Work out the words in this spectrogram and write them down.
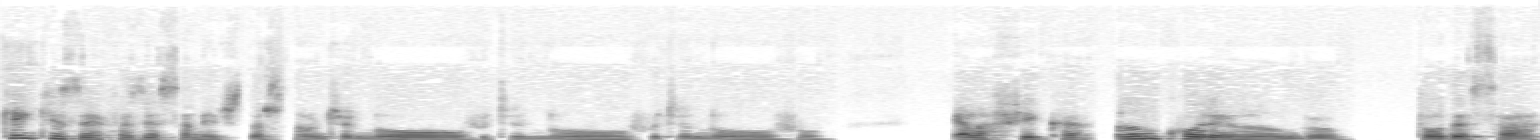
Quem quiser fazer essa meditação de novo, de novo, de novo, ela fica ancorando toda essa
